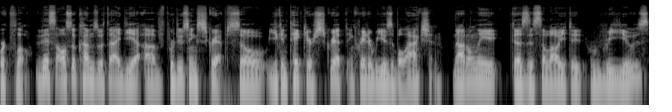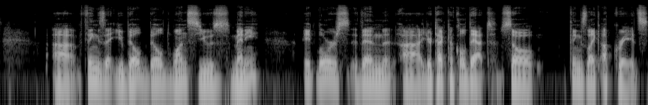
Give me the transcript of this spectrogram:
workflow. This also comes with the idea of producing script. So you can take your script and create a reusable action. Not only does this allow you to reuse uh, things that you build, build once, use many, it lowers then uh, your technical debt. So things like upgrades,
